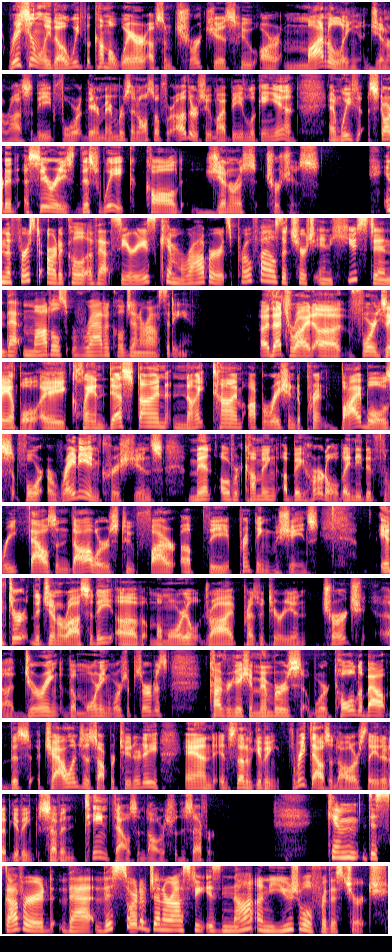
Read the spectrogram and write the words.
Recently, though, we've become aware of some churches who are modeling generosity for their members and also for others who might be looking in. And we've started a series this week called Generous Churches. In the first article of that series, Kim Roberts profiles a church in Houston that models radical generosity. Uh, that's right. Uh, for example, a clandestine nighttime operation to print Bibles for Iranian Christians meant overcoming a big hurdle. They needed $3,000 to fire up the printing machines. Enter the generosity of Memorial Drive Presbyterian Church uh, during the morning worship service congregation members were told about this challenge, this opportunity, and instead of giving $3,000, they ended up giving $17,000 for this effort. Kim discovered that this sort of generosity is not unusual for this church.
